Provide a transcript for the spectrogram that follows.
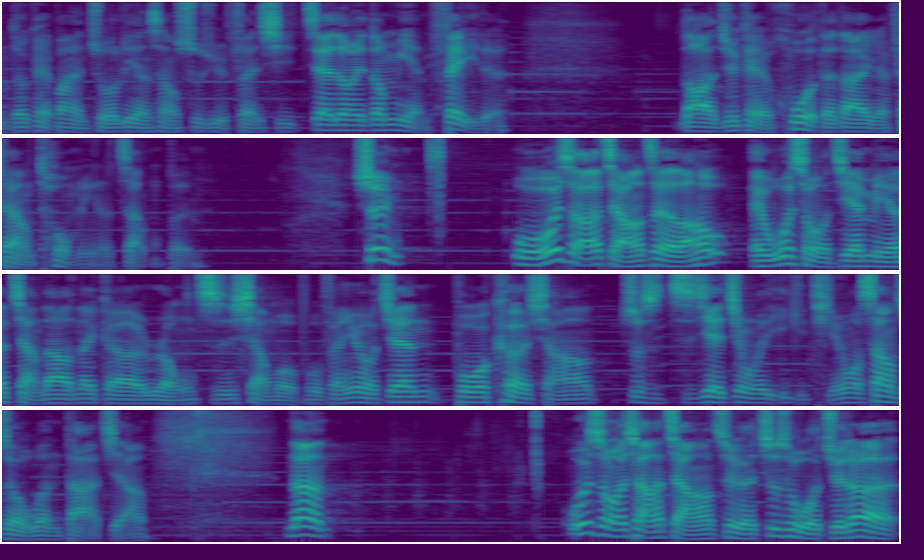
On 都可以帮你做链上数据分析，这些东西都免费的，然后你就可以获得到一个非常透明的账本，所以。我为什么要讲到这个？然后，诶、欸，为什么我今天没有讲到那个融资项目部分？因为我今天播客想要就是直接进入议题。因为我上周有问大家，那为什么想要讲到这个？就是我觉得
